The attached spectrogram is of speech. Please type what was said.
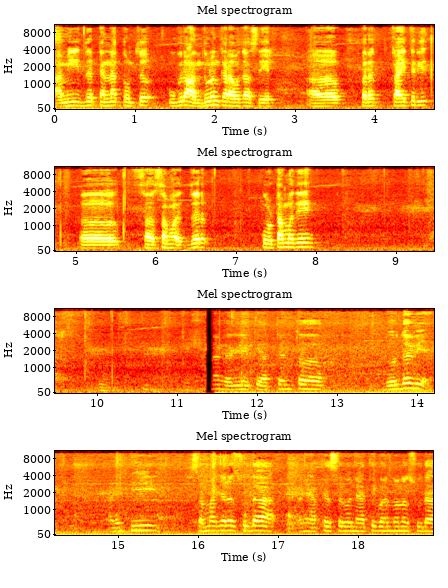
आम्ही जर त्यांना कोणतं उग्र आंदोलन करावं असेल परत काहीतरी स- सम जर कोर्टामध्ये घडली ती अत्यंत दुर्दैवी आहे. आणि ती समाजाला सुद्धा आणि आपल्या सर्व नातेबांधवांना सुद्धा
